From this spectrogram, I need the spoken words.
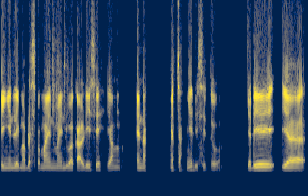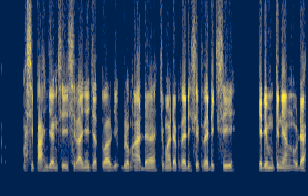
pingin 15 pemain main dua kali sih yang enak ngecaknya di situ. Jadi ya masih panjang sih. Istilahnya jadwal belum ada, cuma ada prediksi-prediksi. Jadi mungkin yang udah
